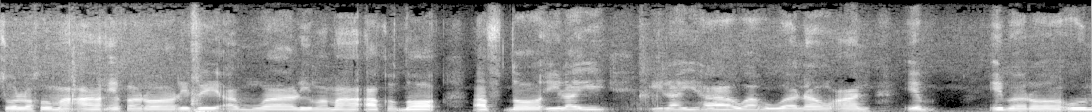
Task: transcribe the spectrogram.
sulhu ma'a iqrari fi amwali ma aqda afda ilai ilaiha wa huwa naw'an ibra'un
